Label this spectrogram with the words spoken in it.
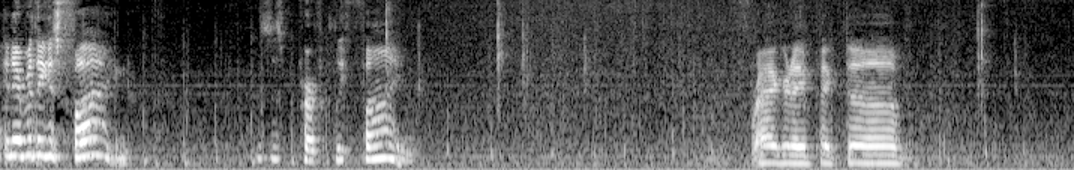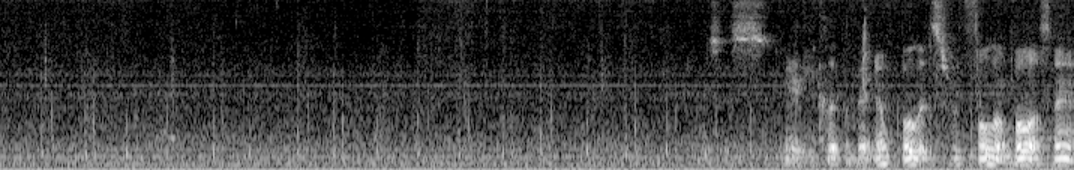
And everything is fine. This is perfectly fine. Frag grenade picked up. This is energy clip a bullets. Full of bullets now.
